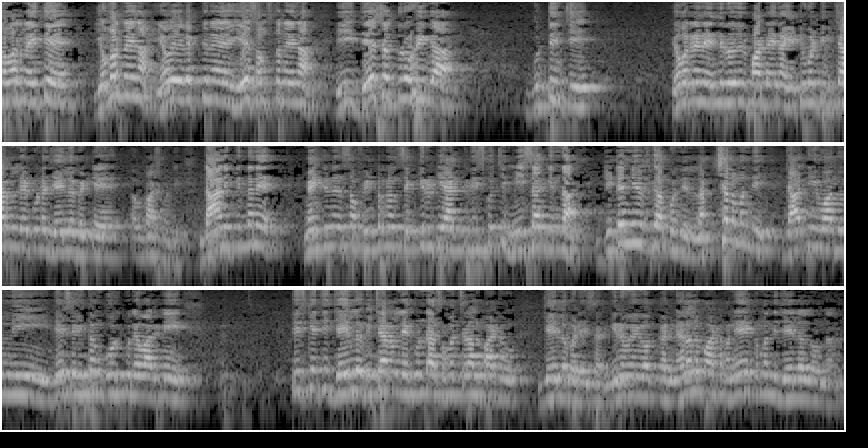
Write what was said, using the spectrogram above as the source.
సవరణ అయితే ఎవరినైనా ఏ వ్యక్తినైనా ఏ సంస్థనైనా ఈ దేశద్రోహిగా గుర్తించి ఎవరినైనా ఎన్ని రోజుల పాటు అయినా ఎటువంటి విచారణ లేకుండా జైల్లో పెట్టే అవకాశం ఉంది. దాని కిందనే maintenance of internal security act తీసుకొచ్చి మీసా కింద డిటెన్యూస్గా కొన్ని లక్షల మంది జాతీయవాదుల్ని దేశ హితం కోరుకునే వారిని తీసుకొచ్చి జైల్లో విచారణ లేకుండా సంవత్సరాల పాటు జైల్లో పడేశారు. ఇరవై ఒక్క నెలల పాటు అనేక మంది జైళ్ళలో ఉన్నారు.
